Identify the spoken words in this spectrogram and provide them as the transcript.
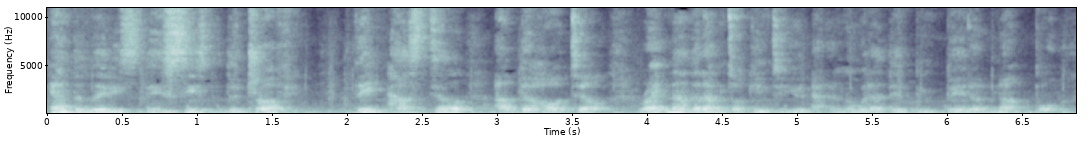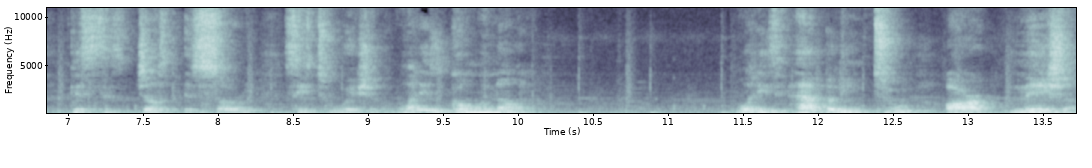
And the ladies, they seized the trophy. They are still at the hotel. Right now that I'm talking to you, I don't know whether they've been paid or not, but this is just a sorry situation. What is going on? What is happening to our nation?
